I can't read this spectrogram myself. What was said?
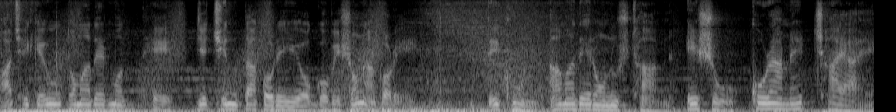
আছে কেউ তোমাদের মধ্যে যে চিন্তা করে ও গবেষণা করে? দেখুন আমাদের অনুষ্ঠান এসো কোরআনের ছায়ায়।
